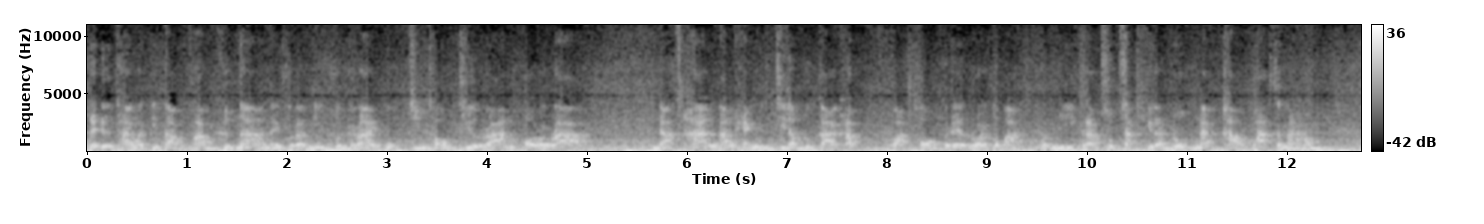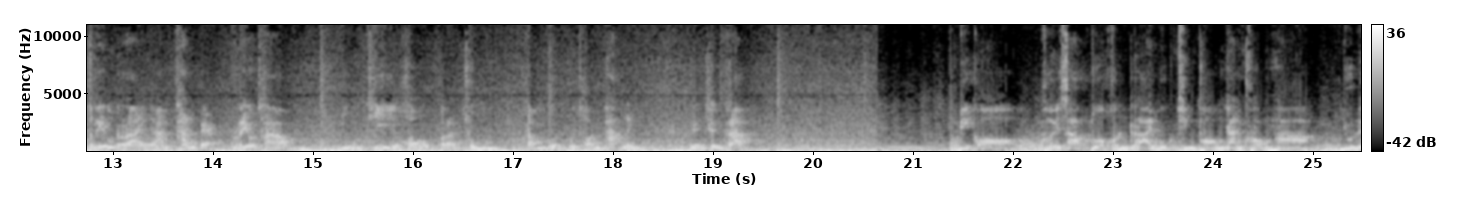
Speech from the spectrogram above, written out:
ได้เดินทางมาติดตามความคืบหน้าในกรณีคนร้ายบุกชิงทองที่ร้านออรราณห้างดังแห่งหนึ่งที่ลำลูกกาครับ กวาดทองไปได้ร้อยกว่าบาท วันนี้ครับสมศักดิ์ฮิรันรจน์นักข่าวภาคสนาม เตรียมรายงานท่านแบบเรียลไทม์อยู่ที่ห้องประชุมตำรวจภูธรภาคหนึ่งเรียนเชิญครับบิ๊กอเผยทราบตัวคนร้ายบุกชิงทองย่านคลองห้าอยู่ใน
